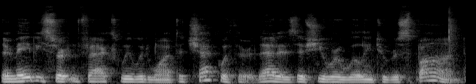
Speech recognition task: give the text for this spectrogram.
there may be certain facts we would want to check with her. That is, if she were willing to respond.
